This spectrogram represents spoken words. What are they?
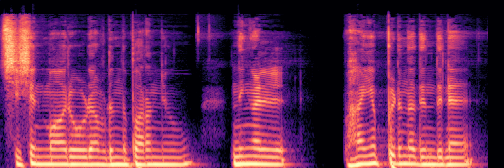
ശിഷ്യന്മാരോട് അവിടുന്ന് പറഞ്ഞു നിങ്ങൾ ഭയപ്പെടുന്നതെന്തിന്?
